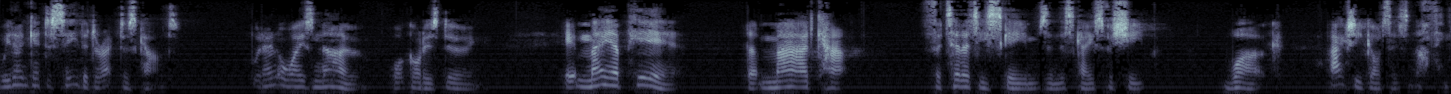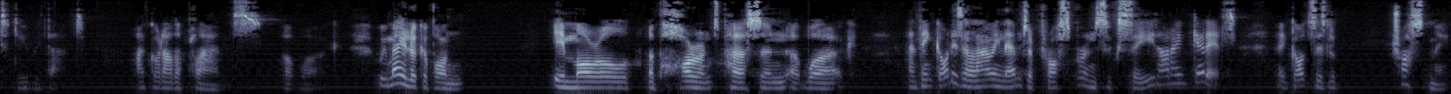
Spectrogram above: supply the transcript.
We don't get to see the director's cut. We don't always know what God is doing. It may appear that madcap fertility schemes, in this case for sheep, work. Actually, God says nothing to do with that. I've got other plans at work. We may look upon immoral, abhorrent person at work and think God is allowing them to prosper and succeed. I don't get it. And God says, look, trust me.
